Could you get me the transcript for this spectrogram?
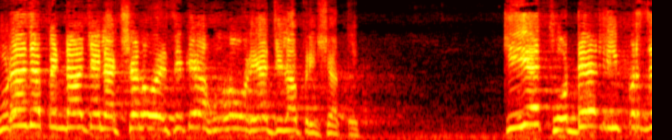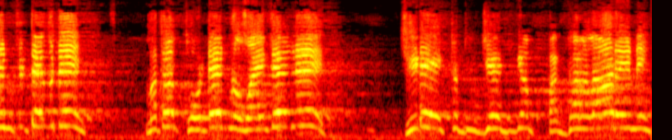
ਹੁਣੇ ਜੇ ਪਿੰਡਾਂ 'ਚ ਇਲੈਕਸ਼ਨ ਹੋਏ ਸੀ ਤੇ ਹੁਣ ਹੋ ਰਿਹਾ ਜ਼ਿਲ੍ਹਾ ਪ੍ਰੀਸ਼ਦ ਤੇ। ਕੀ ਇਹ ਤੁਹਾਡੇ ਰਿਪਰੈਜ਼ੈਂਟੇਟਿਵ ਨੇ? ਮਤਲਬ ਤੁਹਾਡੇ ਨੁਮਾਇੰਦੇ ਨੇ ਜਿਹੜੇ ਇੱਕ ਦੂਜੇ ਦੀਆਂ ਪੱਗਾਂ ਲਾ ਰਹੇ ਨੇ?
